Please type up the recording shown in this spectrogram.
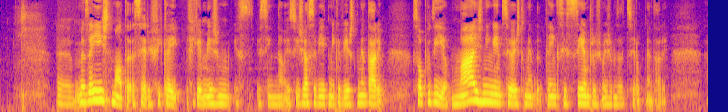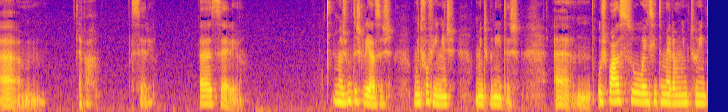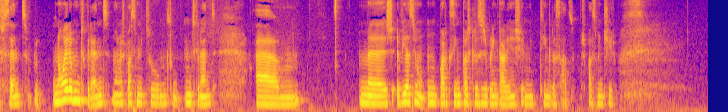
Uh, mas é isto, malta, a sério, fiquei, fiquei mesmo assim, não, eu já sabia que tinha que haver este comentário. Só podia, mais ninguém desceu este comentário, tem que ser sempre os mesmos a descer o comentário. Um, epá, sério, a sério. Mas muitas crianças, muito fofinhas, muito bonitas. Um, o espaço em si também era muito interessante, porque não era muito grande, não era um espaço muito, muito, muito grande, um, mas havia assim um, um, parquezinho para as crianças brincarem, achei muito engraçado, um espaço muito giro.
